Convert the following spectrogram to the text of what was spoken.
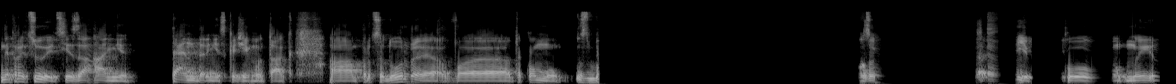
Не працюють ці загальні тендерні, скажімо так, процедури в такому зб... яку ми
